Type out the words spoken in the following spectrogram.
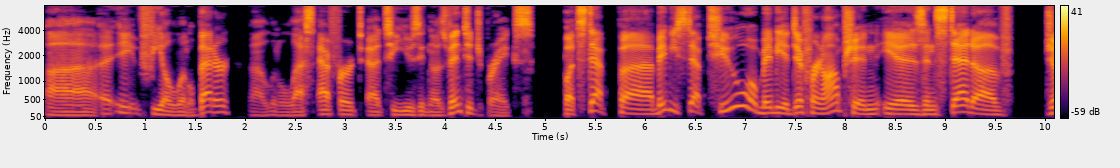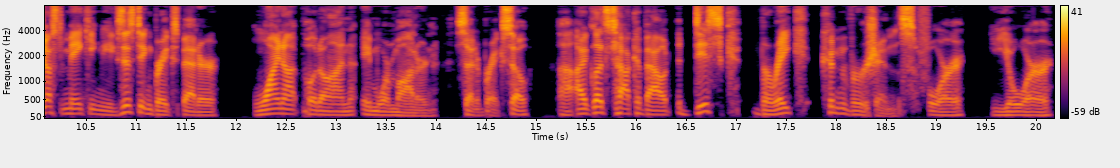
uh, feel a little better, a little less effort uh, to using those vintage brakes. But step, uh, maybe step two, or maybe a different option is instead of just making the existing brakes better, why not put on a more modern set of brakes? So uh, I, let's talk about disc brake conversions for your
